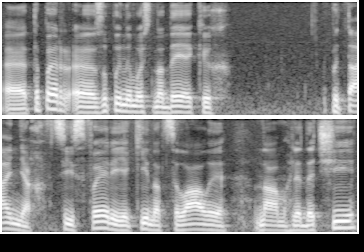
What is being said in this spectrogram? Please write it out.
Е, Тепер е, зупинимось на деяких питаннях в цій сфері, які надсилали нам глядачі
